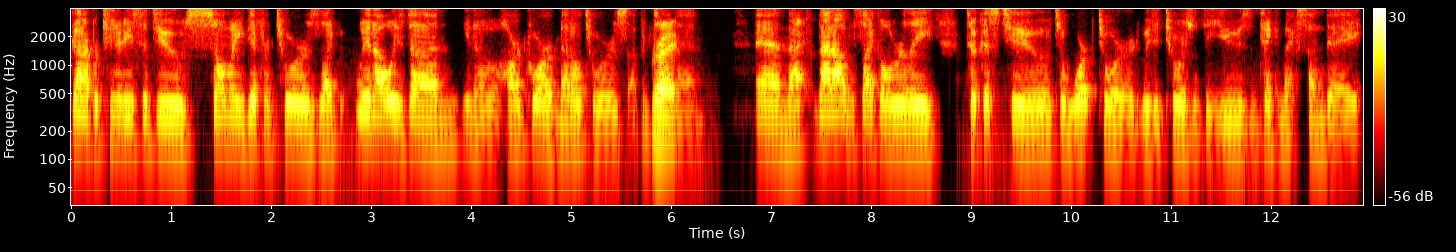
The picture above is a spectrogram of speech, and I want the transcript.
got opportunities to do so many different tours. Like we had always done, you know, hardcore metal tours up until Right. then. And that, that album cycle really took us to to Warped Tour. We did tours with the Used and Taking Back Sunday.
